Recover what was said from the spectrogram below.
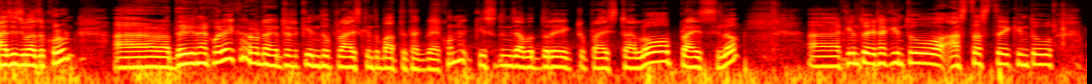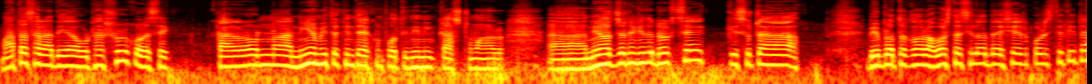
আজই যোগাযোগ করুন। আর দেরি না করে, কারণ এটার কিন্তু প্রাইস কিন্তু বাড়তে থাকবে এখন। কিছুদিন যাবত ধরে একটু প্রাইসটা লো প্রাইস ছিল। কিন্তু এটা কিন্তু আস্তে আস্তে কিন্তু মাথা ছাড়া দিয়ে ওঠা শুরু করেছে। কারণ নিয়মিত কিন্তু এখন প্রতিদিনই কাস্টমার নেওয়ার জন্য কিন্তু ঢুকছে। কিছুটা বিব্রতকর অবস্থা ছিল দেশের পরিস্থিতিটা,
